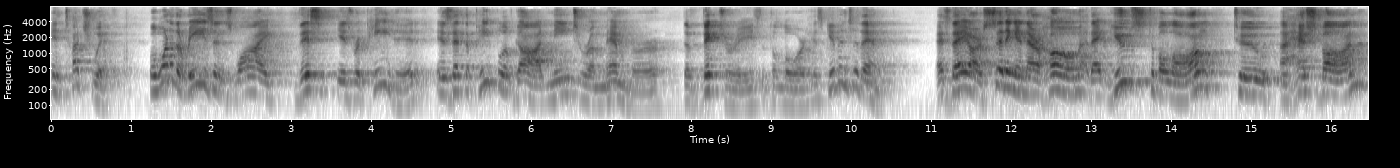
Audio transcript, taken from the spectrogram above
in, touch with. Well, one of the reasons why this is repeated is that the people of God need to remember the victories that the Lord has given to them. As they are sitting in their home that used to belong to a Heshbon,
